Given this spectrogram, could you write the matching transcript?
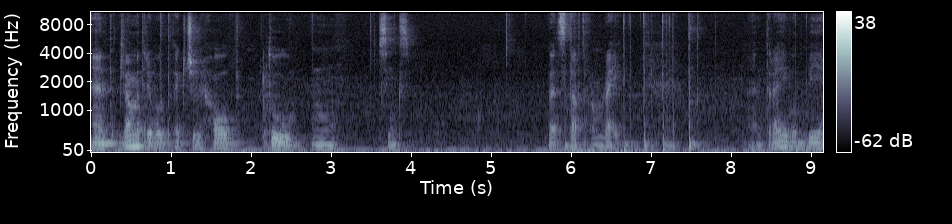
and geometry would actually hold two mm, things let's start from ray. And ray would be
